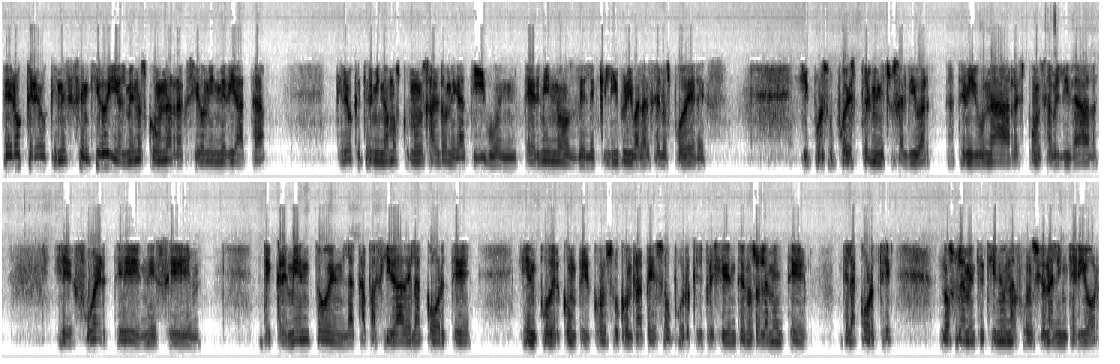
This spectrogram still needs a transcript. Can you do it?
pero creo que en ese sentido, y al menos con una reacción inmediata, creo que terminamos con un saldo negativo en términos del equilibrio y balance de los poderes. Y por supuesto, el ministro Saldívar ha tenido una responsabilidad eh, fuerte en ese decremento en la capacidad de la Corte en poder cumplir con su contrapeso, porque el presidente no solamente de la Corte, no solamente tiene una función al interior,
